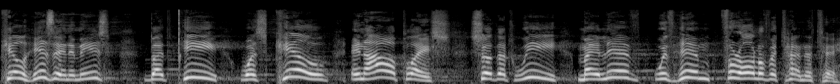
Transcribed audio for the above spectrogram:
kill His enemies, but He was killed in our place so that we may live with Him for all of eternity.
